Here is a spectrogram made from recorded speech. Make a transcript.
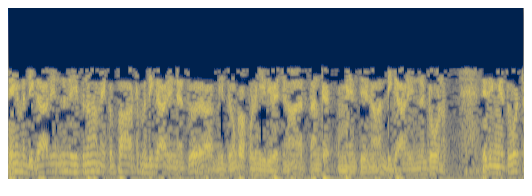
එහෙම දිගාරින්නට හිතනවාම එකපාරටම දිගාරින්න නැතුව හිතමු කකුල හිරි වැටෙනවා නැත්නම් කැක්කමේ තියෙනවා දිගාරින්නට ඕන. ඉතින් එතකොට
